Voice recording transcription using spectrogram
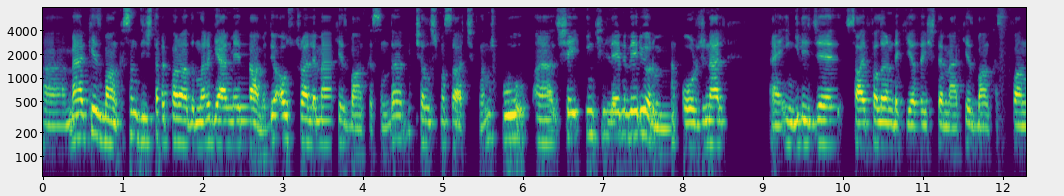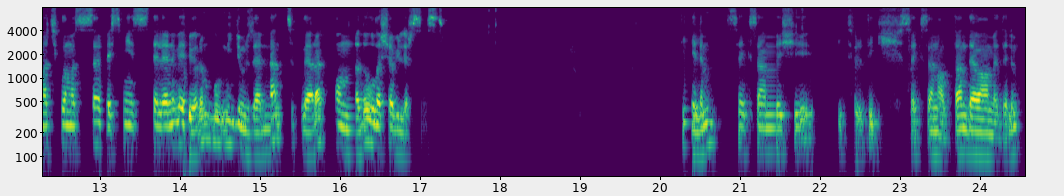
Ee, Merkez Bankası'nın dijital para adımları gelmeye devam ediyor. Avustralya Merkez Bankası'nda bir çalışması açıklamış. Bu e, şey linklerini veriyorum ben. Orijinal e, İngilizce sayfalarındaki ya da işte Merkez Bankası falan açıklaması ise resmi sitelerini veriyorum. Bu Medium üzerinden tıklayarak onlara da ulaşabilirsiniz. Diyelim 85'i bitirdik. 86'tan devam edelim.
